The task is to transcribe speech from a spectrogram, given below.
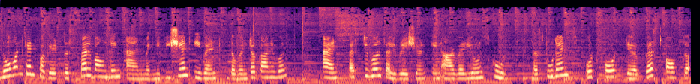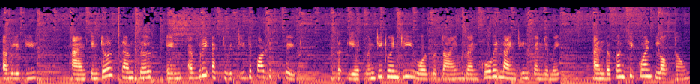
No one can forget the spellbounding and magnificent event, the Winter Carnival, and festival celebration in our very own school. The students put forth their best of the abilities and indulge themselves in every activity they participate. The year 2020 was the time when COVID-19 pandemic and the consequent lockdown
